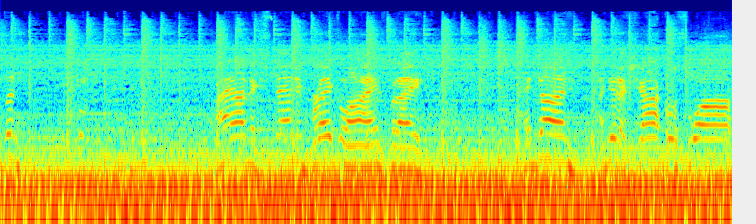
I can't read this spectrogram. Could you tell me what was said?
something? I have extended brake lines, but I had done, I did a shackle swap.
